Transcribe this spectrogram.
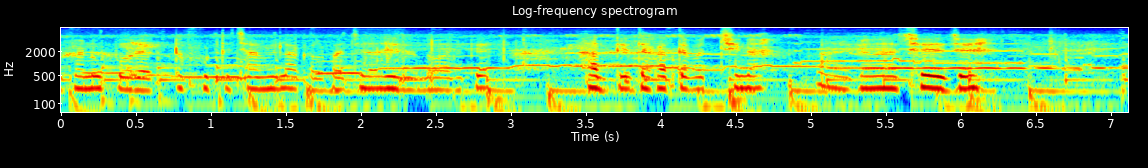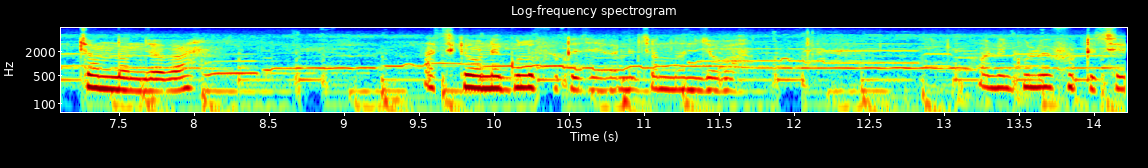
ওখানে উপরে একটা ফুটেছে, আমি লাগাল পাচ্ছি না, সেই জন্য আজকে হাত দিয়ে দেখাতে পাচ্ছি না। আর এখানে আছে এই যে চন্দন জবা। আজকে অনেকগুলো ফুটেছে এখানে চন্দন জবা। অনেকগুলোই ফুটেছে।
